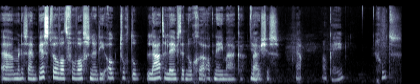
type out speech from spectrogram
Eh, maar er zijn best wel wat volwassenen die ook toch op late leeftijd nog eh, acne maken, Ja. puistjes. Oké, goed.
